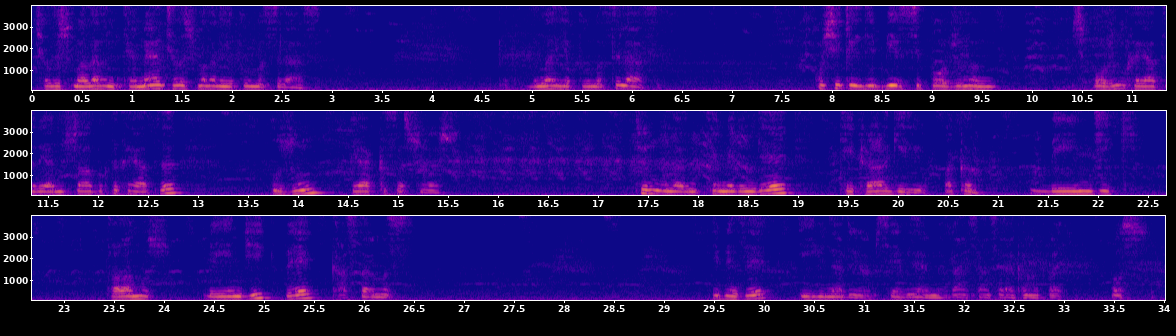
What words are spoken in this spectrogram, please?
çalışmaların, temel çalışmaların yapılması lazım. Bunların yapılması lazım. O şekilde bir sporcunun sporculuk hayatı veya müsabıklık hayatı uzun veya kısa sürer. Tüm bunların temelinde tekrar geliyor. Bakın beyincik, talamus, beyincik ve kaslarımız. Hepinize iyi günler diliyorum. Sevgilerimle. Ben Sensei Hakan Alpay. Olsun.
